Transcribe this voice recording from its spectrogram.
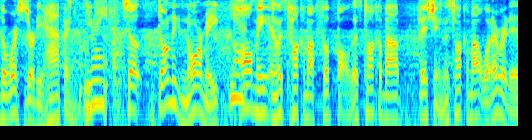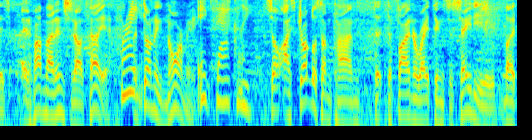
the worst has already happened." You- Right. So don't ignore me. Yeah. Call me and let's talk about football. Let's talk about fishing. Let's talk about whatever it is. And if I'm not interested, I'll tell you. Right. But don't ignore me. exactly. So I struggle sometimes to, to find the right things to say to you, but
